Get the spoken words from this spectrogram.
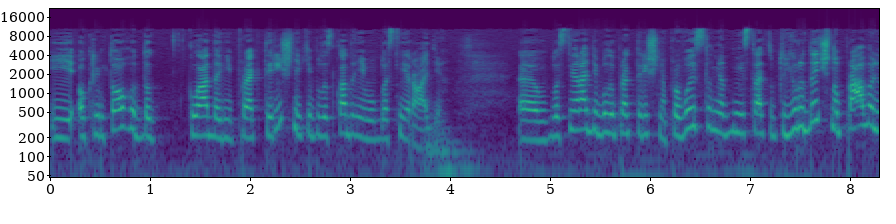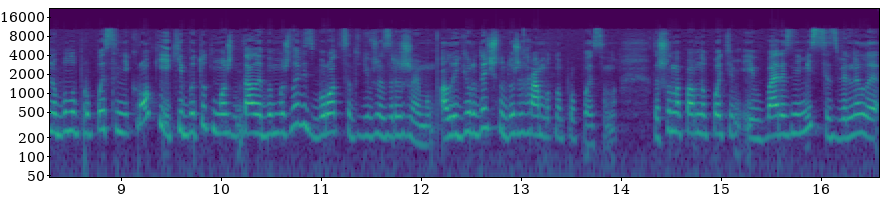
І окрім того, докладені проекти рішень, які були складені в обласній раді. Е, В обласній раді були проекти рішення про виселення адміністрації. Тобто юридично правильно було прописані кроки, які би тут мож, дали би можливість боротися тоді вже з режимом, але юридично дуже грамотно прописано. За що, напевно, потім і в березні місяці звільнили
